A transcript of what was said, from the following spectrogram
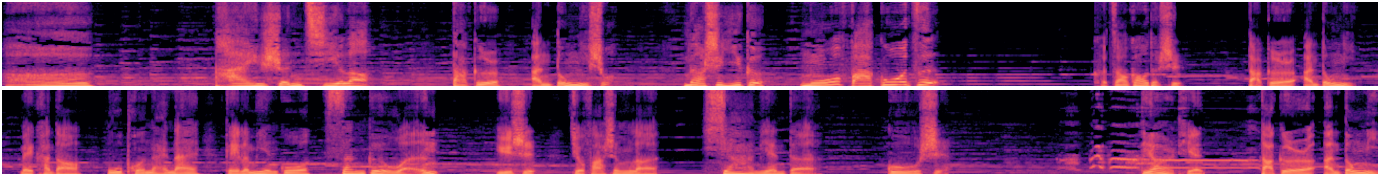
啊！太神奇了，大个安东尼说：“那是一个魔法锅子。”可糟糕的是，大个安东尼没看到巫婆奶奶给了面锅三个吻，于是就发生了下面的故事。第二天，大个安东尼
